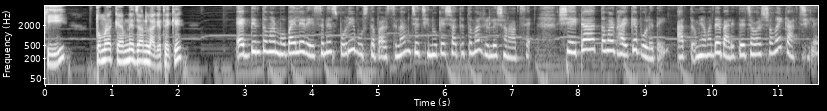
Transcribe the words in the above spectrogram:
কি? তোমরা কেমনে জান লাগে থেকে? একদিন তোমার মোবাইলের এস এম এস পড়িয়ে বুঝতে পারছিলাম যে ঝিনুকের সাথে তোমার রিলেশন আছে। সেটা তোমার ভাইকে বলে দেই আর তুমি আমাদের বাড়িতে যাওয়ার সময় কাঁদছিলে।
